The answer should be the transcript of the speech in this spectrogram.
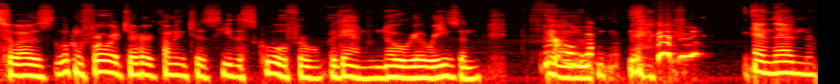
so I was looking forward to her coming to see the school for again no real reason. Oh, Um, no. and then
